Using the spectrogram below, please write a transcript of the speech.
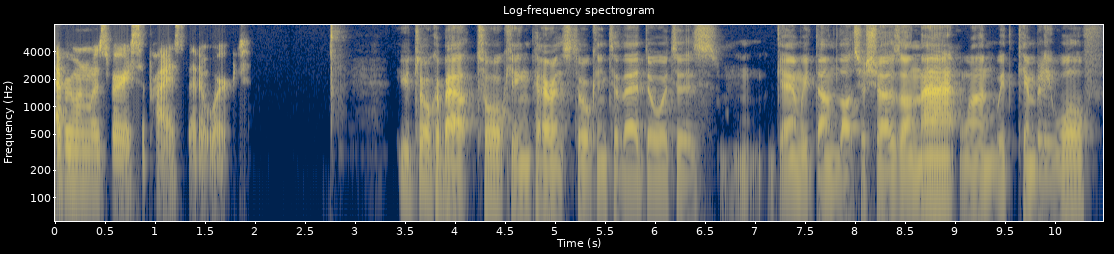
everyone was very surprised that it worked. You talk about talking, parents talking to their daughters. Again, we've done lots of shows on that. One with Kimberly Wolf,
